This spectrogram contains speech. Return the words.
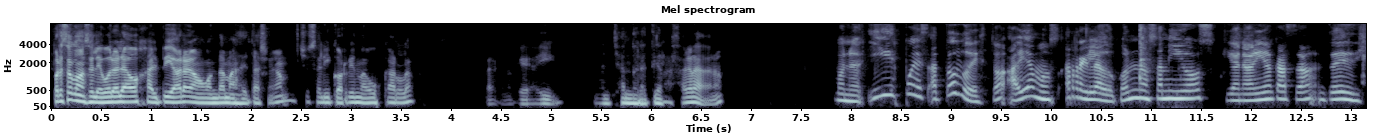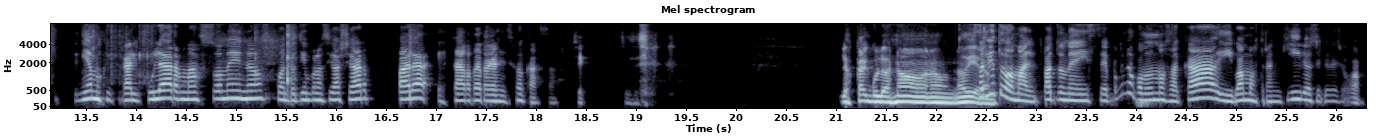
Por eso cuando se le voló la hoja al pie, ahora vamos a contar más detalle, ¿no? Yo salí corriendo a buscarla, para que no quede ahí manchando la tierra sagrada, ¿no? Bueno, y después a todo esto habíamos arreglado con unos amigos que iban a venir a casa, entonces teníamos que calcular más o menos cuánto tiempo nos iba a llevar para estar de regreso a casa. Sí, sí, sí. Los cálculos no, no, no dieron. Salió todo mal. Pato me dice, ¿por qué no comemos acá y vamos tranquilos y qué sé yo? Bueno,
